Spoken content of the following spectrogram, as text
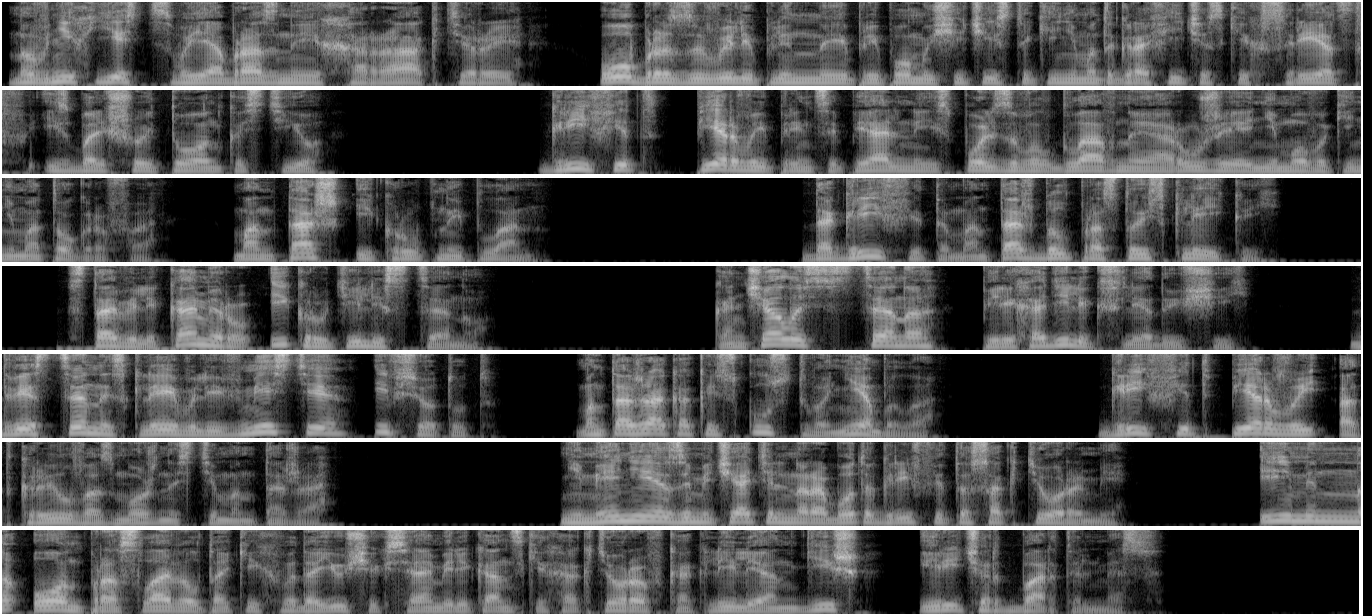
Но в них есть своеобразные характеры, образы, вылепленные при помощи чисто кинематографических средств и с большой тонкостью. Гриффит первый принципиально использовал главное оружие немого кинематографа — монтаж и крупный план. До Гриффита монтаж был простой склейкой. Ставили камеру и крутили сцену. Кончалась сцена, переходили к следующей. Две сцены склеивали вместе, и все тут. Монтажа как искусства не было. Гриффит первый открыл возможности монтажа. Не менее замечательна работа Гриффита с актерами. Именно он прославил таких выдающихся американских актеров, как Лилиан Гиш и Ричард Бартельмес.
